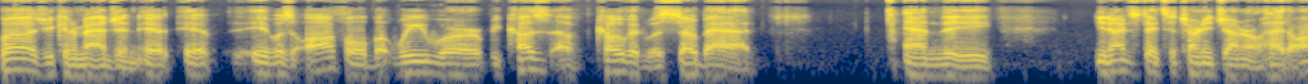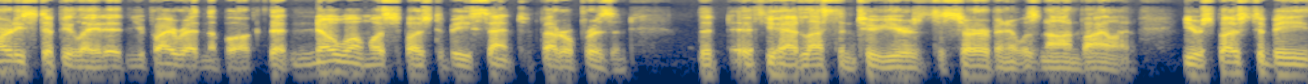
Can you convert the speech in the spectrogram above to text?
Well, as you can imagine, it, it it was awful, but we were because of COVID was so bad, and the United States Attorney General had already stipulated, and you probably read in the book, that no one was supposed to be sent to federal prison. That if you had less than two years to serve and it was nonviolent, you were supposed to be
